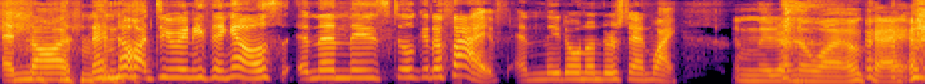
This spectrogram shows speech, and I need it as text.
and not and not do anything else and then they still get a 5 and they don't understand why. And they don't know why. Okay.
